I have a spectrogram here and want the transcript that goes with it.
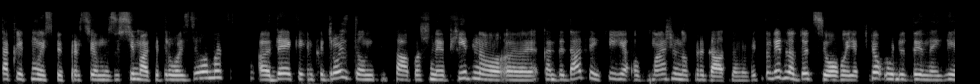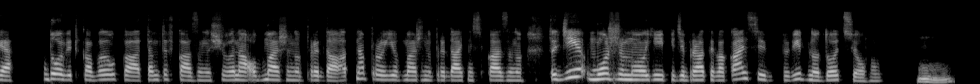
так як ми співпрацюємо з усіма підрозділами, е, деяким підрозділам також необхідно е, кандидати, які є обмежено придатними. Відповідно до цього, якщо у людини є довідка ВЛК, там де вказано, що вона обмежено придатна, про її обмежену придатність вказано, тоді можемо їй підібрати вакансію відповідно до цього. Угу.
